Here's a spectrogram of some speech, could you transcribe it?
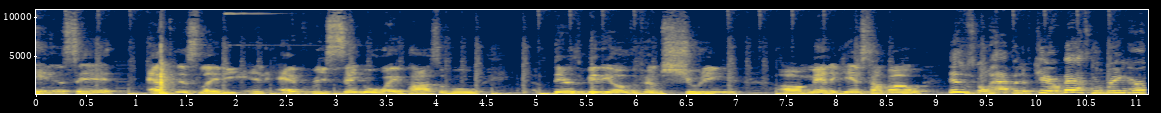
he didn't said f this lady in every single way possible. There's videos of him shooting uh, mannequins, talking about this was gonna happen if Carol Baskin bring her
